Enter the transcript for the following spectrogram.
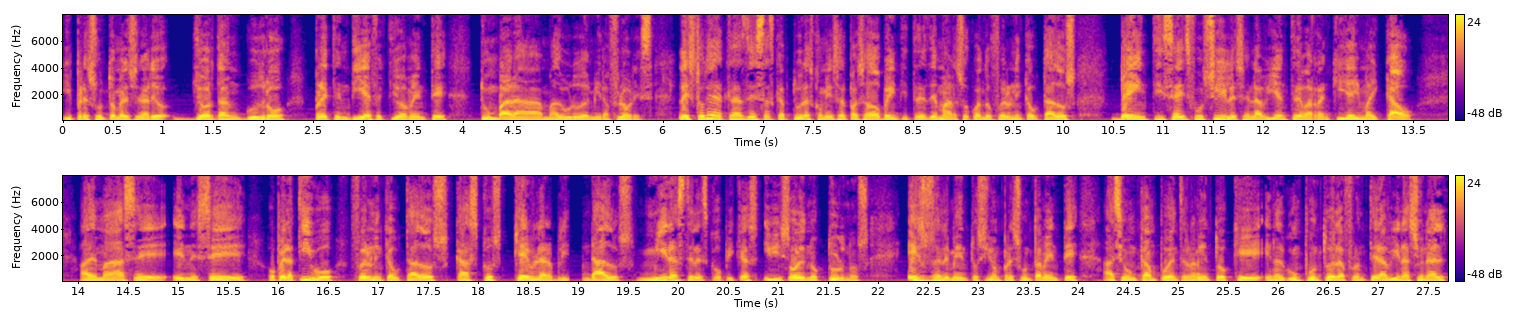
y presunto mercenario Jordan Goudreau, pretendía efectivamente tumbar a Maduro de Miraflores. La historia detrás de estas capturas comienza el pasado 23 de marzo, cuando fueron incautados 26 fusiles en la vía entre Barranquilla y Maicao. Además, eh, en ese operativo fueron incautados cascos Kevlar blindados, miras telescópicas y visores nocturnos. Esos elementos iban presuntamente hacia un campo de entrenamiento que en algún punto de la frontera binacional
